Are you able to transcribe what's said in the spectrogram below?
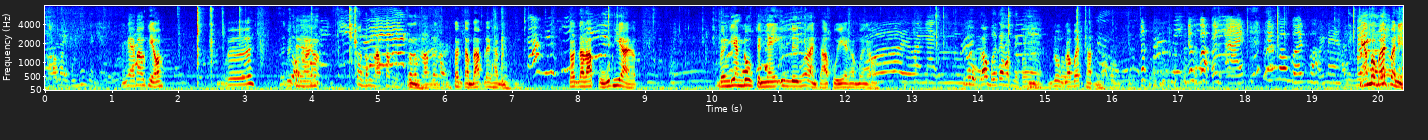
เขาไม่บุญยิ่งอย่างเงี้ยยังไงบ้าวเขียวเอ้ยคือยังไงครับต้นตำรับครับต้นตำรับเลยครับต้นตำรับเลยครับนี่ต้นตำรับอูเพียครับ เบิ่งเลี้ยงลูกจนใหญ่อึ้งลึงว่าอันสาวปุ๋ยครับเบิ่งเอาเอ้ยว่าไงอือลูกเราเบิร์ดได้ครับหนึ่งไปอืมลูกเราเบิดครับนี่ จะบอกอะไรยังมาเบิร์ดบอกแน่ยังบ่เบิดป่ะนี่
